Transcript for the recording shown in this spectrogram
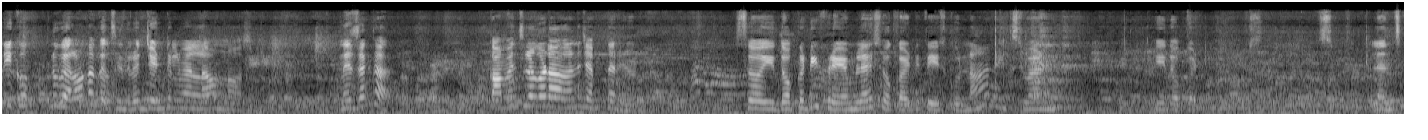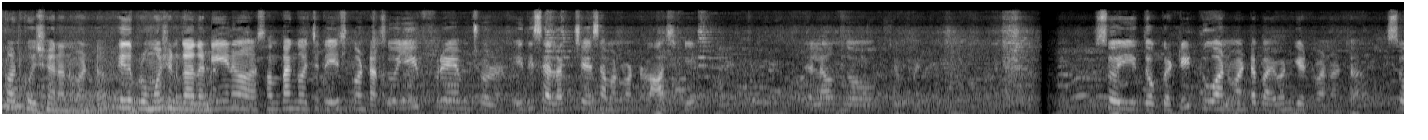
నీకు నువ్వు ఎలా ఉన్నావు తెలిసి ఇందులో? జెంటిల్ లా ఉన్నావు అసలు నిజంగా? కామెంట్స్లో కూడా అలానే చెప్తారు చూడు. సో ఇదొకటి ఫ్రేమ్లెస్ ఒకటి తీసుకున్నా. నెక్స్ట్ వన్ ఇదొకటి. లెన్స్ కార్ట్కి వచ్చాను అనమాట ఇది ప్రమోషన్ కాదండి. నేను సొంతంగా వచ్చి తీసుకుంటాను సో ఈ ఫ్రేమ్ చూడండి. ఇది సెలెక్ట్ చేసామన్నమాట లాస్ట్కి. ఎలా ఉందో చెప్పండి. సో ఇదొకటి టూ అనమాట బై వన్ గెట్ వన్ అంట. సో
